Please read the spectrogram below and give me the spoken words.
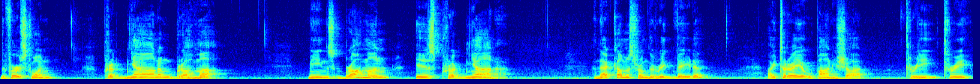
The first one, Prajnanam Brahma, means Brahman is Prajnana. And that comes from the Rig Veda, Aitareya Upanishad 3.3.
